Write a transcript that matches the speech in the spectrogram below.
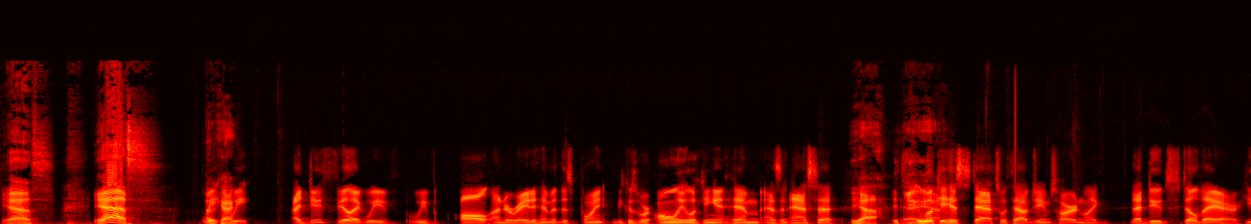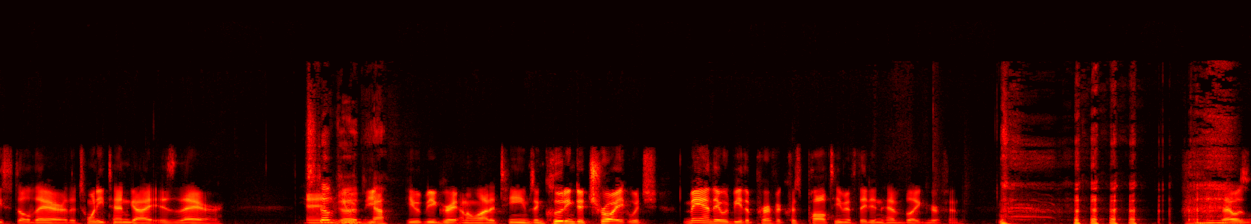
Yes. Yes. We, Okay. we, I do feel like we've we've all underrated him at this point because we're only looking at him as an asset. Yeah. If Yeah, you look yeah. at his stats without James Harden, like that dude's still there. He's still there. The 2010 guy is there. He's still And uh, he would good. be- Yeah. he would be great on a lot of teams, including Detroit. Which man, they would be the perfect Chris Paul team if they didn't have Blake Griffin. that was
